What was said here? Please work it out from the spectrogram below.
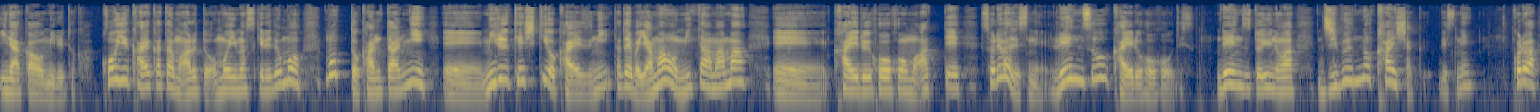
田舎を見るとか、こういう変え方もあると思いますけれども、もっと簡単に、えー、見る景色を変えずに、例えば山を見たまま、えー、変える方法もあって、それはですね、レンズを変える方法です。レンズというのは自分の解釈ですね。これは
